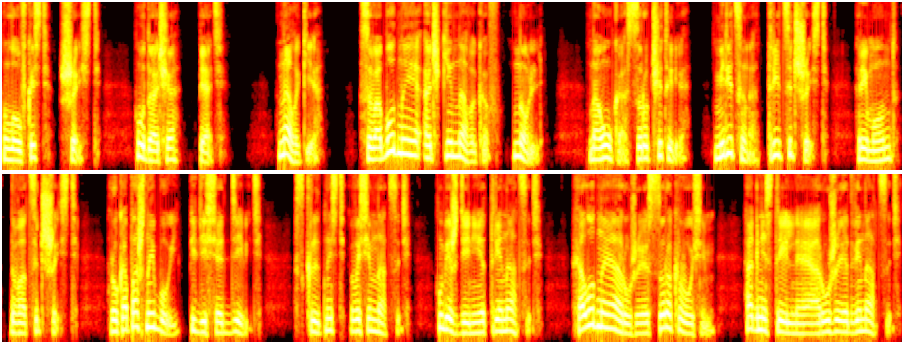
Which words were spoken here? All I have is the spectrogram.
Ловкость — 6. Удача — 5. Навыки. Свободные очки навыков — 0. Наука — 44. Медицина — 36. Ремонт — 26. Рукопашный бой — 59. Скрытность — 18. Убеждение — 13. Холодное оружие — 48. Огнестрельное оружие — 12.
